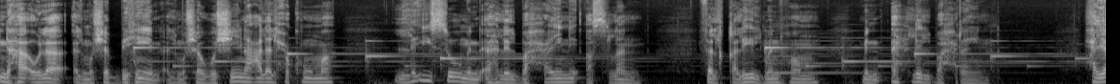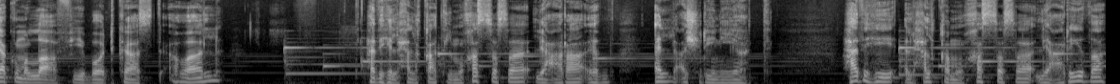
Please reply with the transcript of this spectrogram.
إن هؤلاء المشبهين المشوشين على الحكومة ليسوا من أهل البحرين أصلا فالقليل منهم من أهل البحرين. حياكم الله في بودكاست أوال. هذه الحلقات المخصصة لعرائض العشرينيات. هذه الحلقة مخصصة لعريضة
